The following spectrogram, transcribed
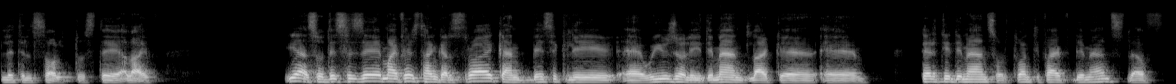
little salt to stay alive. Yeah, so this is uh, my first hunger strike, and basically uh, we usually demand like uh, uh 30 demands or 25 demands of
